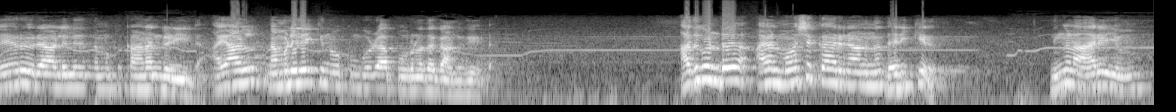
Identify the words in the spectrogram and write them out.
വേറെ ഒരാളിൽ നമുക്ക് കാണാൻ കഴിയില്ല. അയാൾ നമ്മളിലേക്ക് നോക്കുമ്പോൾ ആ പൂർണത കാണുകയില്ല. അതുകൊണ്ട് അയാൾ മോശക്കാരനാണെന്ന് ധരിക്കരുത്. നിങ്ങൾ ആരെയും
